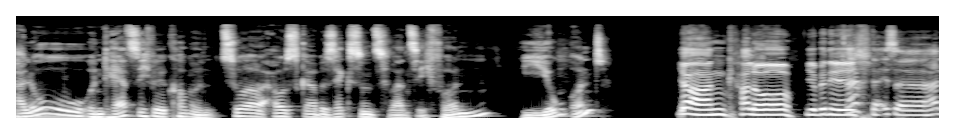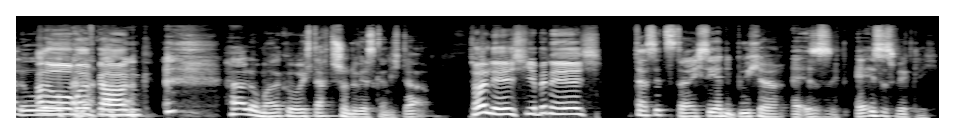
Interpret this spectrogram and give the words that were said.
Hallo und herzlich willkommen zur Ausgabe 26 von Jung und Young. Hallo, hier bin ich. Ach, da ist er. Hallo. Hallo, Wolfgang. Hallo, Marco. Ich dachte schon, du wärst gar nicht da. Tollig, hier bin ich. Da sitzt er. Ich sehe ja die Bücher. Er ist es, er ist es wirklich.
